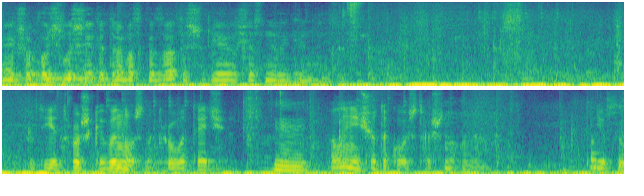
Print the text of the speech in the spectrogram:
А якщо хочеш лишити, треба сказати, щоб я його зараз не викинув. Є трошки виносна кровотеча, але нічого такого страшного немає. Я,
